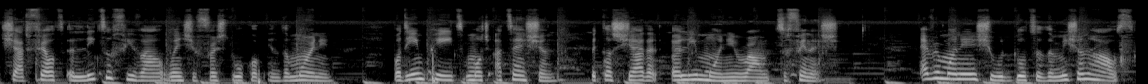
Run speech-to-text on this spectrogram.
She had felt a little fever when she first woke up in the morning, but didn't pay it much attention because she had an early morning round to finish. Every morning she would go to the mission house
